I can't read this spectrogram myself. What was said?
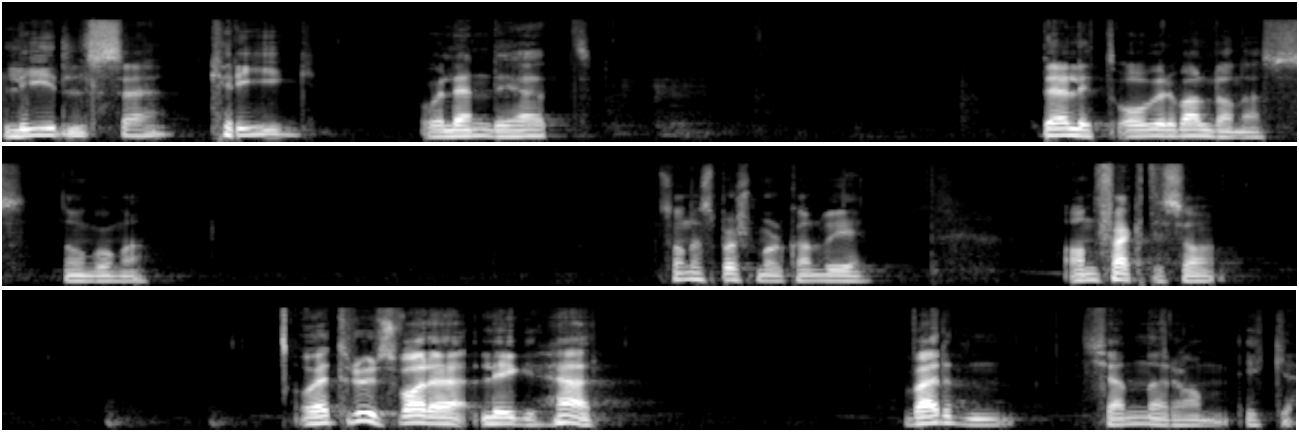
lidelse, krig og elendighet. Det er litt overveldende noen ganger. Sånne spørsmål kan vi anfektes av. Og jeg tror svaret ligger her. Verden kjenner ham ikke.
